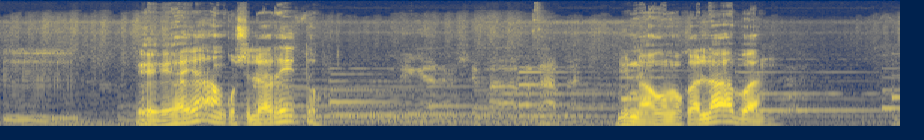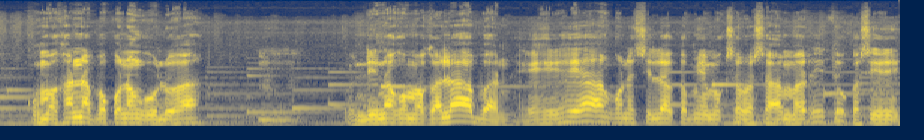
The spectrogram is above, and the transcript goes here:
Mm. Eh hayaan ko sila rito. Hindi nga naman siya makakalaban. Hindi na ako makalaban. Kung maghanap ako ng gulo ha, Mm. hindi na ako makalaban. Eh hayaan ko na sila kami magsama-sama rito kasi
